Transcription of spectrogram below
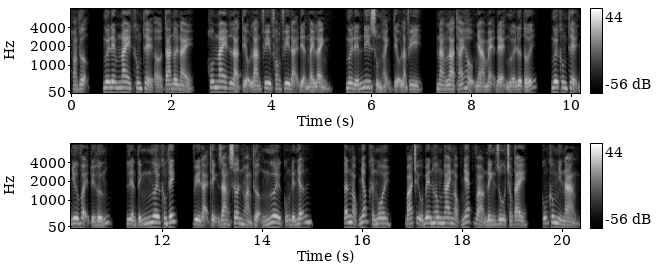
Hoàng thượng, ngươi đêm nay không thể ở ta nơi này, hôm nay là tiểu Lan Phi phong phi đại điển ngày lành, ngươi đến đi sủng hạnh tiểu Lan Phi, nàng là thái hậu nhà mẹ để ngươi đưa tới, ngươi không thể như vậy tùy hứng, liền tính ngươi không thích, vì đại thịnh Giang Sơn Hoàng thượng ngươi cũng đến nhẫn. Ân Ngọc nhấp khẩn môi, bá chịu bên hông đai Ngọc nhét vào Ninh Du trong tay, cũng không nhìn nàng,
